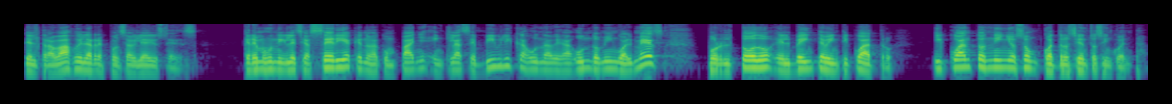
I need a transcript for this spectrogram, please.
del trabajo y la responsabilidad de ustedes. Queremos una iglesia seria que nos acompañe en clases bíblicas un domingo al mes por todo el 2024. ¿Y cuántos niños son? 450.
